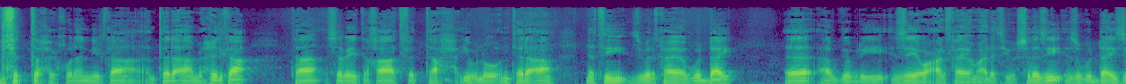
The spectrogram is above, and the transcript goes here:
ብፍትሕ ይኹነኒ ኢልካ እንተ ምሒልካ እታ ሰበይትኻ ትፍታሕ ይብሉ እንተ ነቲ ዝበልካዮ ጉዳይ ኣብ ግብሪ ዘየውዓልካዮ ማለት እዩ ስለዚ እዚ ጉዳይ እዚ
